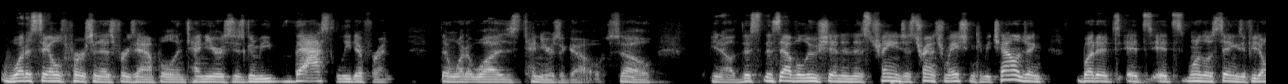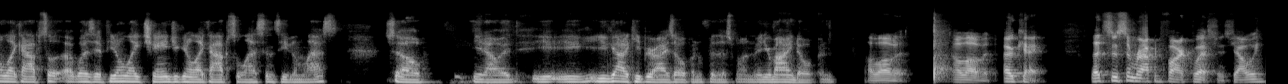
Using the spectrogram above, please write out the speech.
what a salesperson is, for example, in 10 years is going to be vastly different than what it was 10 years ago. So, you know, this this evolution and this change, this transformation can be challenging, but it's it's it's one of those things. If you don't like obsol uh, was if you don't like change, you're gonna like obsolescence even less. So, you know, it, you you, you got to keep your eyes open for this one and your mind open. I love it. I love it. Okay, let's do some rapid fire questions, shall we?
